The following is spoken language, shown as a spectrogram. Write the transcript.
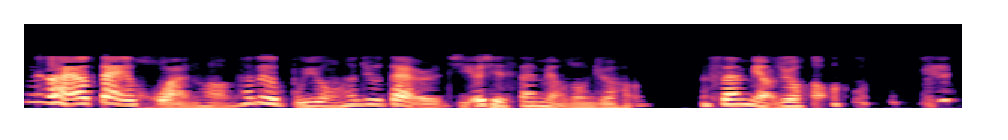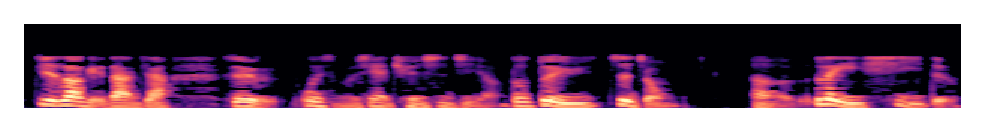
那个还要戴环哈，他这个不用，他就戴耳机，而且三秒钟就好，三秒就好。介绍给大家，所以为什么现在全世界啊，都对于这种呃类系的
